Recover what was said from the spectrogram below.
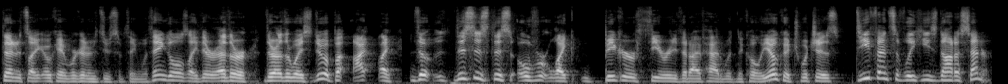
then it's like okay we're gonna do something with ingles like there are other there are other ways to do it. But i like the, this is this over like bigger theory that i've had with nikola jokic which is defensively he's not a center.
